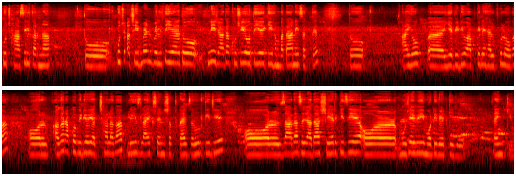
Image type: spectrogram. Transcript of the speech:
कुछ हासिल करना। तो कुछ अचीवमेंट मिलती है तो इतनी ज़्यादा खुशी होती है कि हम बता नहीं सकते। तो आई होप ये वीडियो आपके लिए हेल्पफुल होगा। और अगर आपको वीडियो ये अच्छा लगा, प्लीज़ लाइक एंड सब्सक्राइब ज़रूर कीजिए। और ज़्यादा से ज़्यादा शेयर कीजिए और मुझे भी मोटिवेट कीजिए। Thank you.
